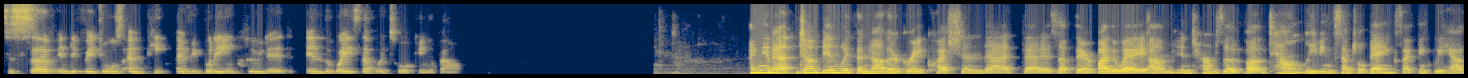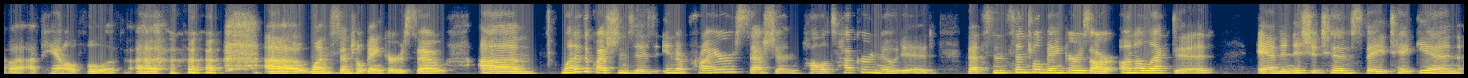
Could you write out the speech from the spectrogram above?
to serve individuals and keep everybody included in the ways that we're talking about. I'm going to jump in with another great question that that is up there. By the way, um, in terms of uh, talent leaving central banks, I think we have a, a panel full of uh, uh, one central bankers. So um, one of the questions is, in a prior session, Paul Tucker noted that since central bankers are unelected and initiatives they take in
